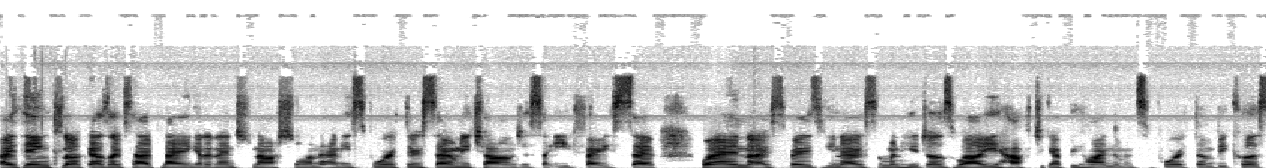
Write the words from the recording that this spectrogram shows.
I think, look, as I've said, playing at an international in any sport, there's so many challenges that you face. So when I suppose you know someone who does well, you have to get behind them and support them because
